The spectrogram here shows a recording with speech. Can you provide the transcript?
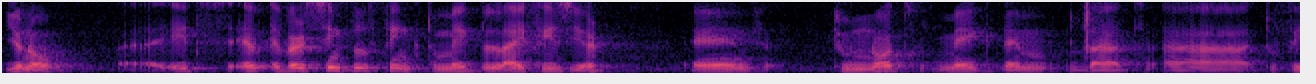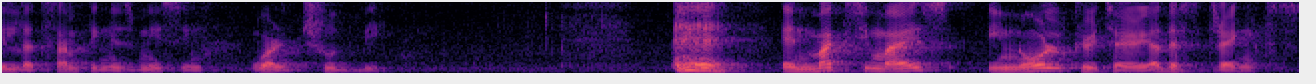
you know, uh, it's a, a, very simple thing to make the life easier and to not make them that, uh, to feel that something is missing where it should be. and maximize in all criteria the strengths.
